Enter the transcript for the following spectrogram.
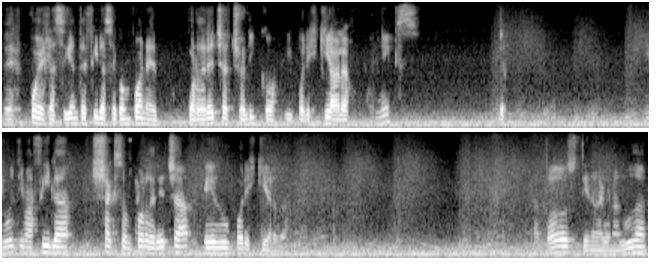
Después la siguiente fila se compone por derecha Cholico y por izquierda Nix. Y última fila Jackson por derecha, Edu por izquierda. ¿A todos? ¿Tienen alguna duda?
